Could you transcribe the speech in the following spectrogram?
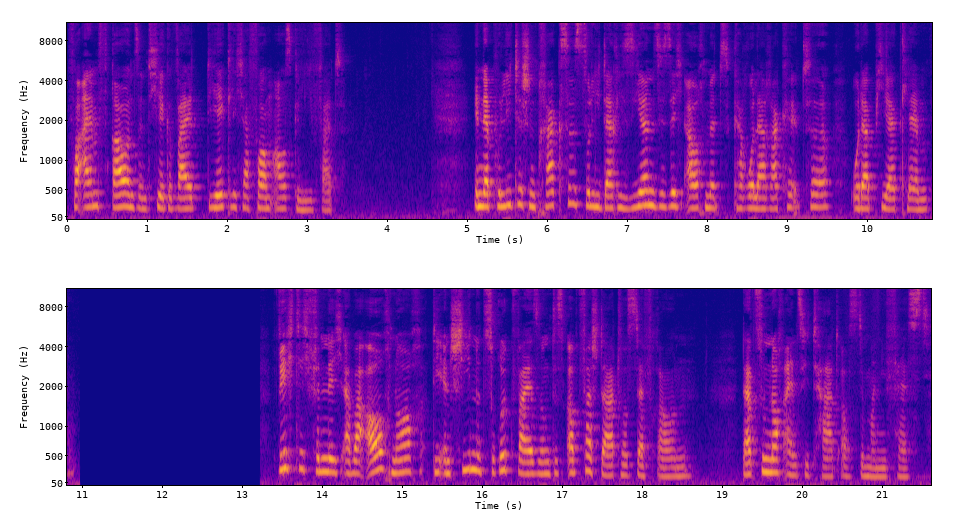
Vor allem Frauen sind hier Gewalt jeglicher Form ausgeliefert. In der politischen Praxis solidarisieren sie sich auch mit Carola Rackete oder Pia Klemp Wichtig finde ich aber auch noch die entschiedene Zurückweisung des Opferstatus der Frauen. Dazu noch ein Zitat aus dem Manifest.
